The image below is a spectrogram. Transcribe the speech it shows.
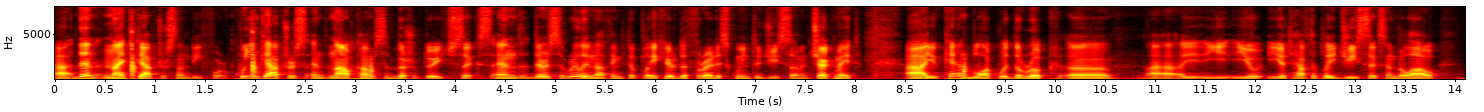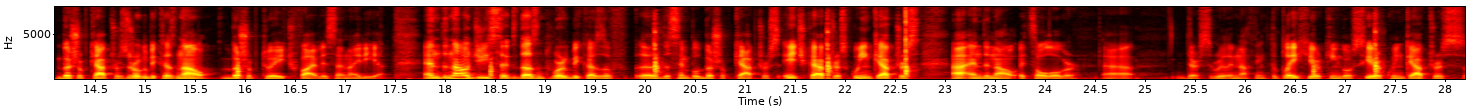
uh, then knight captures on d4, queen captures, and now comes bishop to h6. And there's really nothing to play here, the threat is queen to g7 checkmate. Uh, you can't block with the rook, you, you'd have to play g6 and allow bishop captures rook because now bishop to h5 is an idea. And now g6 doesn't work because of uh, the simple bishop captures. h captures, queen captures, uh, and now it's all over. Uh, there's really nothing to play here. King goes here, queen captures,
